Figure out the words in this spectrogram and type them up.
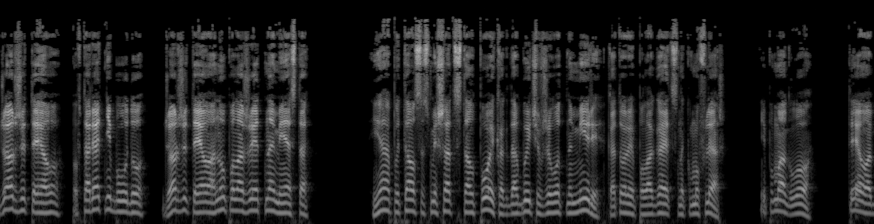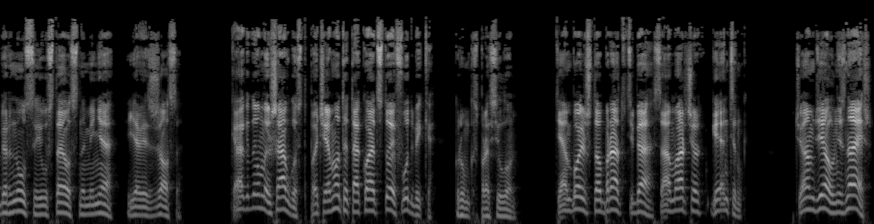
Джорджи Тео, повторять не буду. Джорджи Тео, а ну положи это на место. Я пытался смешаться с толпой, как добыча в животном мире, которая полагается на камуфляж. Не помогло. Тео обернулся и уставился на меня, я весь сжался. «Как думаешь, Август, почему ты такой отстой в футбике?» — громко спросил он. «Тем более, что брат у тебя сам Арчер Гентинг. В чем дело, не знаешь?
